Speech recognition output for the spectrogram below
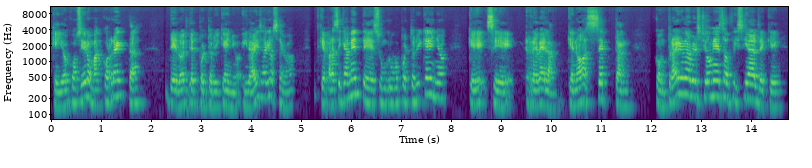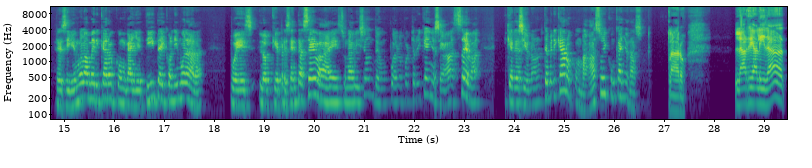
que yo considero más correcta del puertorriqueño. Y de ahí salió Seba, que básicamente es un grupo puertorriqueño que se rebelan, que no aceptan, contrario a la versión esa oficial de que recibimos a los americanos con galletita y con limonada, pues lo que presenta Seba es una visión de un pueblo puertorriqueño, se llama Seba, que recibe a los norteamericanos con bagazo y con cañonazo. Claro. La realidad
